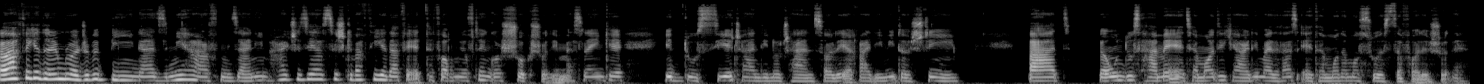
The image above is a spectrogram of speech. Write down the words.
و وقتی که داریم راجع به بینظمی حرف می‌زنیم هر چیزی هستش که وقتی یه دفعه اتفاق میفته انگار شک شدیم. مثل اینکه یه دوستی چندین و چند ساله قدیمی داشتیم. بعد به اون دوست همه اعتمادی کردیم و دفعه از اعتماد ما سوء استفاده شده.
